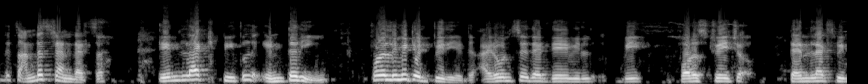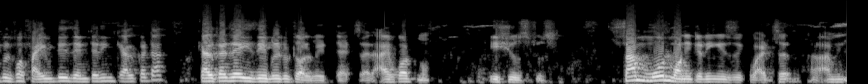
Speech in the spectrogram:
let's understand that sir 10 lakh people entering for a limited period. I don't say that they will be for a stretch of 10 lakhs people for five days entering calcutta calcutta is able to tolerate that sir. I've got no issues to some more monitoring is required sir. I mean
